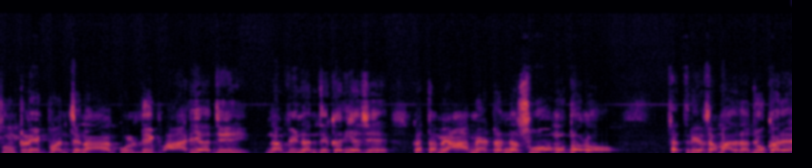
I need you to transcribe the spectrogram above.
ચૂંટણી પંચના કુલદીપ આર્યજી ને વિનંતી કરીએ છીએ કે તમે આ મેટરને સુઓ મૂટો લો. ક્ષત્રિય સમાજ રજૂ કરે,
